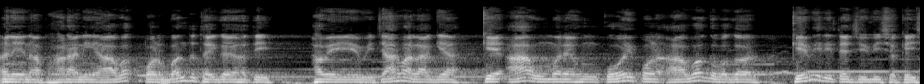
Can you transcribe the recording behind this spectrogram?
અને એના ભાડાની આવક પણ બંધ થઈ ગઈ હતી. હવે એ વિચારવા લાગ્યા કે આ ઉંમરે હું કોઈ પણ આવક વગર કેવી રીતે જીવી શકીશ?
